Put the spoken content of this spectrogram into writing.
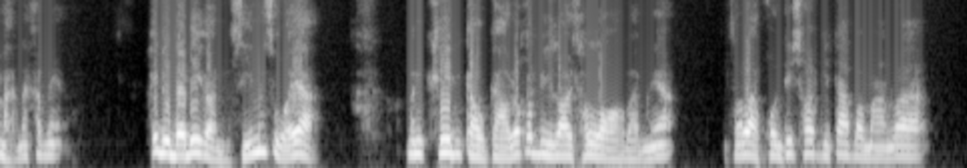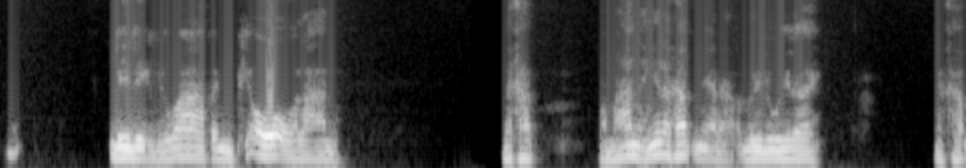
หนักนะครับเนี่ย ให้ดูบอดี้ก่อนสีมันสวยอะ่ะ มันครีมเก่าๆแล้วก็มีรอยถลอกแบบเนี้ย สำหรับคนที่ชอบกีตาร์ประมาณว่าลีลิกหรือว่าเป็นพี่โอโอลานนะครับ ประมาณอย่างนี้แหละครับเนี่ยแหละลุยๆเลยนะครับ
